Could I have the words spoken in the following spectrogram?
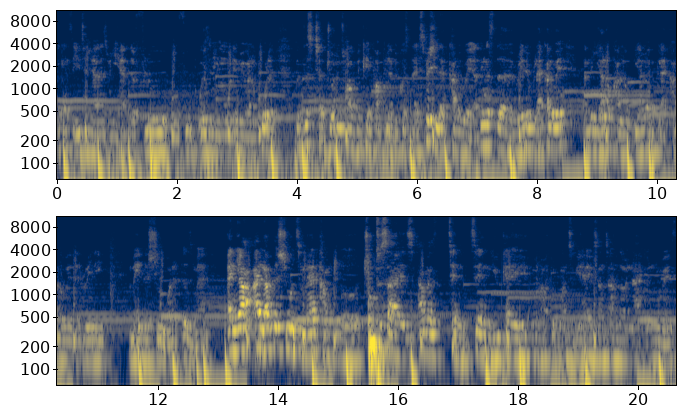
against the Utah Jazz when you had the flu or food poisoning or whatever you want to call it. But this Jordan 12 became popular because that, especially that colorway. I think it's the red and black colorway and the yellow color, yellow and black colorway that really made the shoe what it is, man. And yeah, I love this shoe. It's mad comfortable, true to size. I'm a 10, 10 UK. My foot wants to behave. Sometimes I'm a 9 anyways.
